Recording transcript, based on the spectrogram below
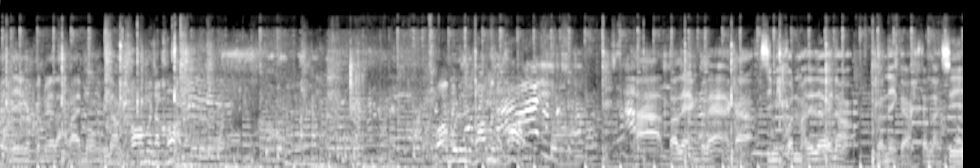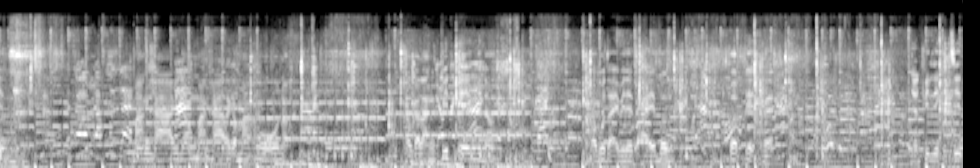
อันนี้ก็เป็นเวลาบ่ายโมงพี่น้องคอมันจะคลอดว่าบุรีคอมันจะคลอดถ้าตอนแรงไปแล้วก็สิมีคนมาเรื่อยๆเนาะตอนนี้ก็กำลังซีน มังคาพี่น้องมังคาแล้วก็มังโฮเนาะเรากำลังปิดเพลงพี่น้องเราผู้ใดไม่ได้ตายเบิ้งเปิดเพลงเลยยันฟิลิกซิต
